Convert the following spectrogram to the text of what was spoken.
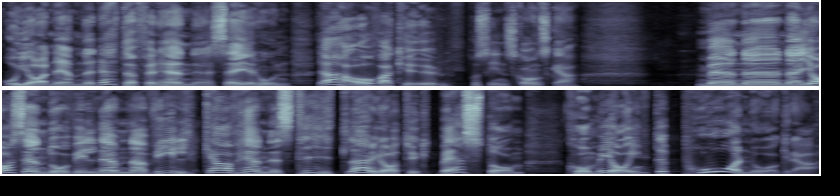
och jag nämner detta för henne säger hon jaha, vad kul på sin skånska. Men eh, när jag sen då vill nämna vilka av hennes titlar jag tyckt bäst om kommer jag inte på några.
